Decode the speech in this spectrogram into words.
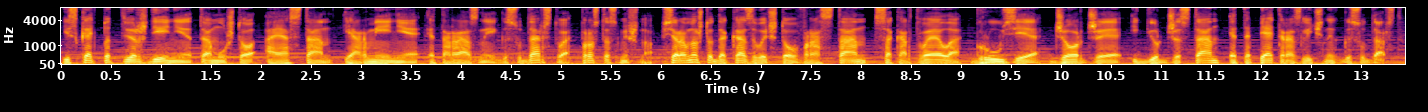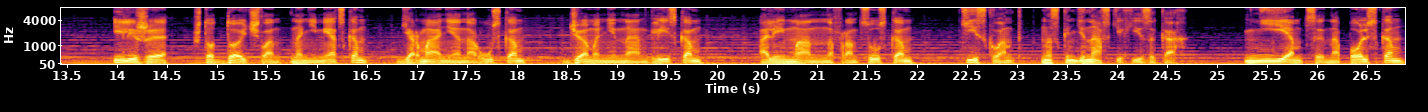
Искать подтверждение тому, что Аястан и Армения — это разные государства, просто смешно. Все равно, что доказывать, что Врастан, Сакартвела, Грузия, Джорджия и Гюрджистан — это пять различных государств. Или же, что Deutschland на немецком, Германия на русском, Germany на английском, Алейман на французском, Тискланд на скандинавских языках, Ниемцы на польском,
